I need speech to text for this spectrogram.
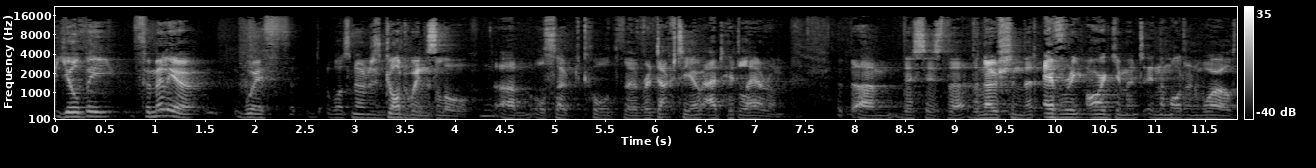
You'll be familiar with what's known as Godwin's law, um, also called the reductio ad Hitlerum. Um, this is the, the notion that every argument in the modern world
